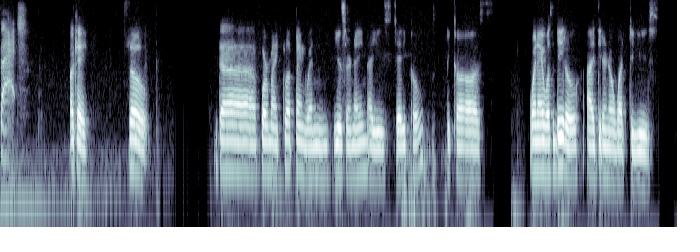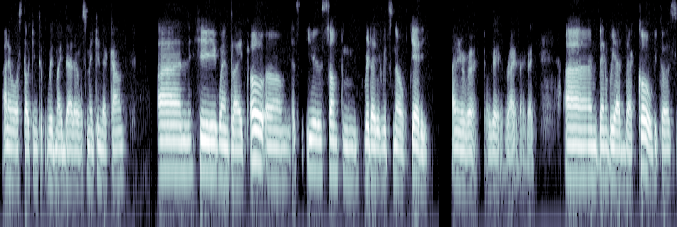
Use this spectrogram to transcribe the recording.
that. okay, so the for my Club Penguin username I use Yetico because when I was little I didn't know what to use and I was talking to, with my dad I was making the account and he went like oh um let's use something related with snow Yeti and you were okay right right right and then we add the co because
